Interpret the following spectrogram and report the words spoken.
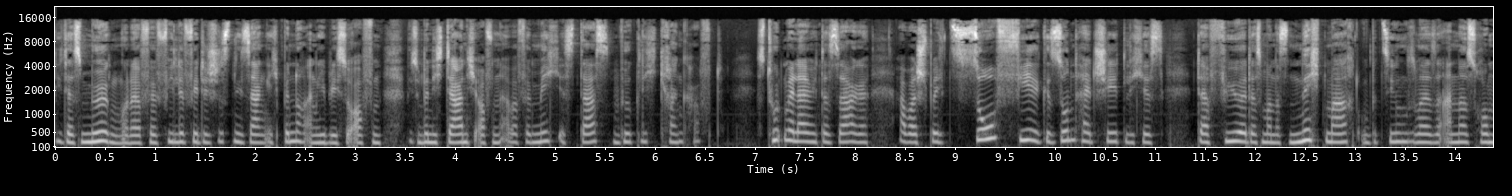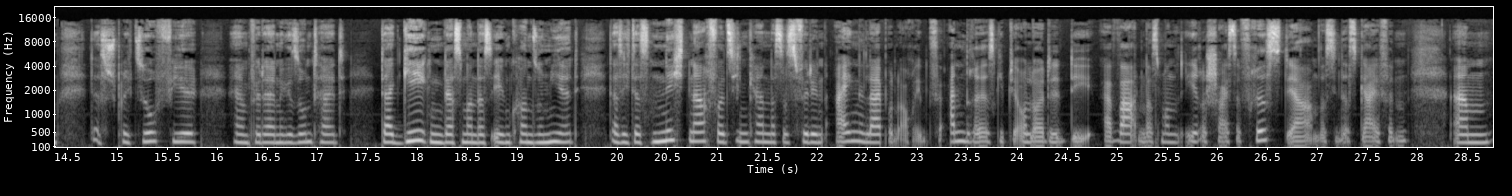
die das mögen oder für viele Fetischisten, die sagen, ich bin doch angeblich so offen, wieso bin ich da nicht offen? Aber für mich ist das wirklich krankhaft. Es tut mir leid, wenn ich das sage, aber es spricht so viel Gesundheitsschädliches dafür, dass man das nicht macht und beziehungsweise andersrum, das spricht so viel ähm, für deine Gesundheit dagegen, dass man das eben konsumiert, dass ich das nicht nachvollziehen kann, dass es für den eigenen Leib und auch eben für andere, es gibt ja auch Leute, die erwarten, dass man ihre Scheiße frisst, ja, dass sie das geil finden, ähm,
